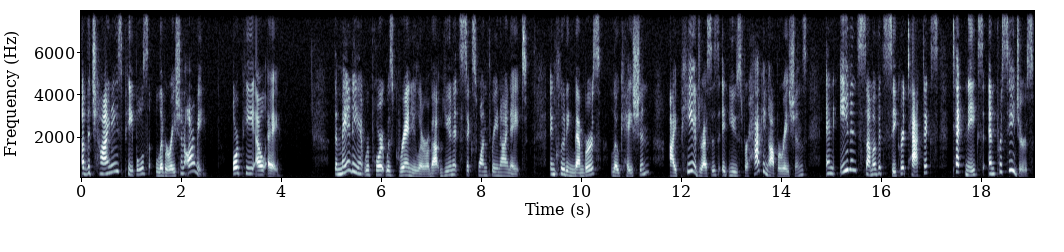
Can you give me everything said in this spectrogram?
of the Chinese People's Liberation Army, or PLA. The Mandiant report was granular about Unit 61398, including members, location, IP addresses it used for hacking operations, and even some of its secret tactics, techniques, and procedures,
